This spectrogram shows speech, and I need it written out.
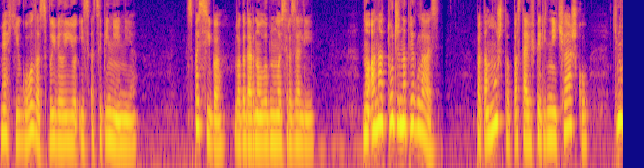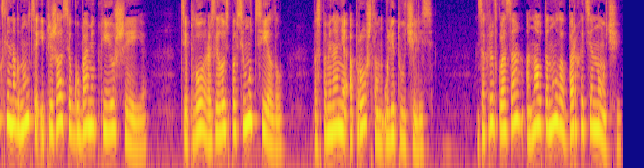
Мягкий голос вывел ее из оцепенения. «Спасибо», — благодарно улыбнулась Розали. Но она тут же напряглась, потому что, поставив перед ней чашку, Кингсли нагнулся и прижался губами к ее шее. Тепло разлилось по всему телу, Воспоминания о прошлом улетучились. Закрыв глаза, она утонула в бархате ночи,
